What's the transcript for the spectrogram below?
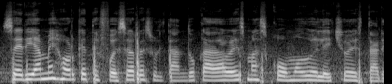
sería mejor que te fuese resultando cada vez más cómodo el hecho de estar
